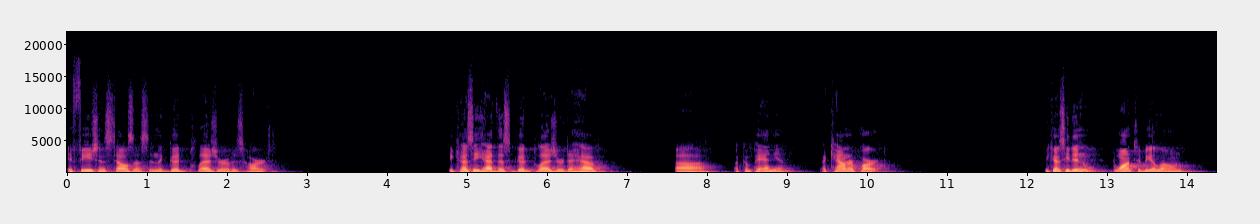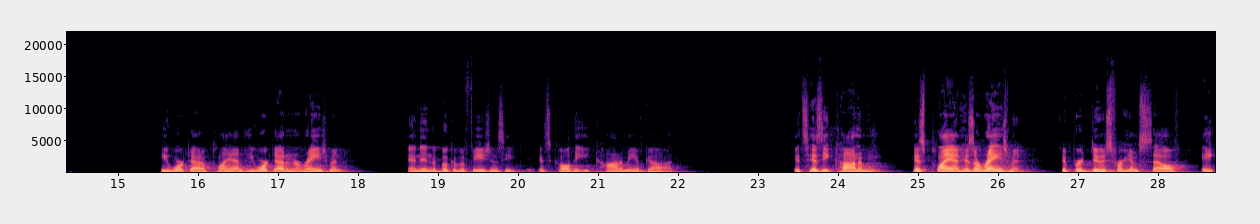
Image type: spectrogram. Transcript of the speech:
Ephesians tells us, in the good pleasure of his heart. Because he had this good pleasure to have uh, a companion, a counterpart. Because he didn't want to be alone, he worked out a plan, he worked out an arrangement, and in the book of Ephesians, he, it's called the economy of God. It's his economy, his plan, his arrangement to produce for himself a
